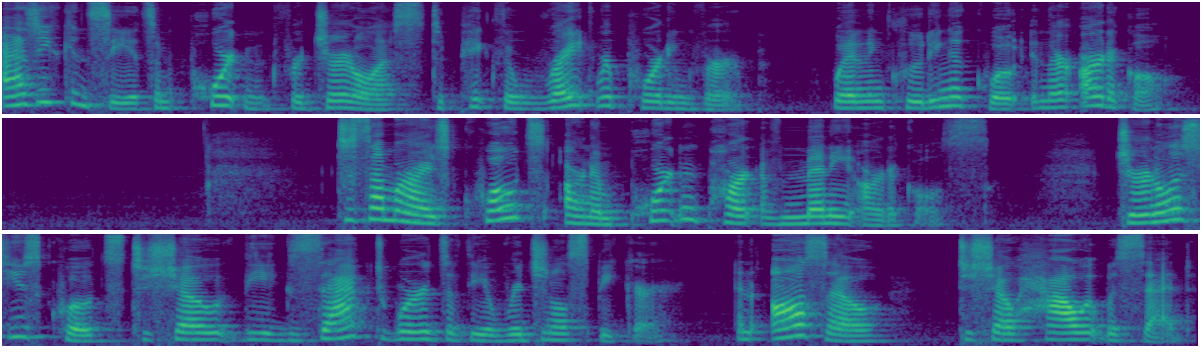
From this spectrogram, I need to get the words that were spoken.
As you can see, it's important for journalists to pick the right reporting verb when including a quote in their article. To summarize, quotes are an important part of many articles. Journalists use quotes to show the exact words of the original speaker and also to show how it was said.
